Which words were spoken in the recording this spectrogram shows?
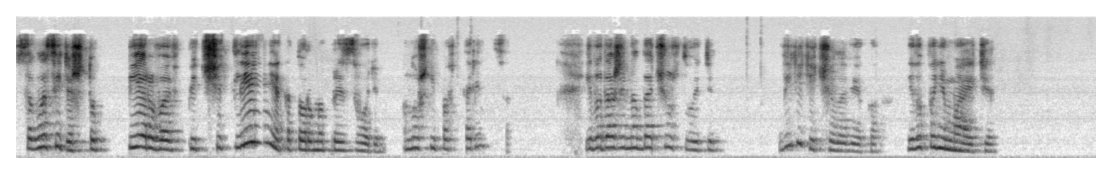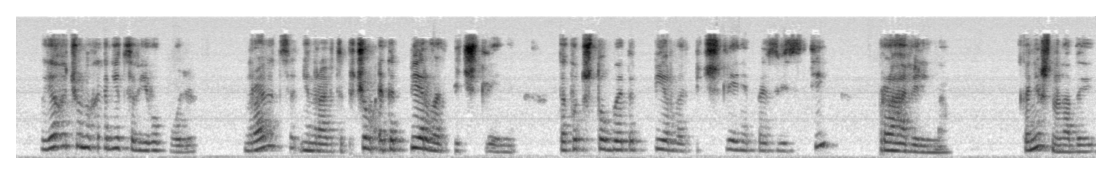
Согласитесь, что первое впечатление, которое мы производим, оно же не повторится. И вы даже иногда чувствуете, видите человека, и вы понимаете, я хочу находиться в его поле. Нравится, не нравится. Причем это первое впечатление. Так вот, чтобы это первое впечатление произвести правильно, конечно, надо и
